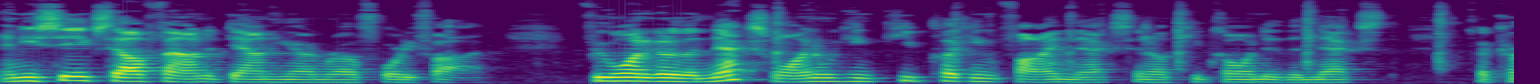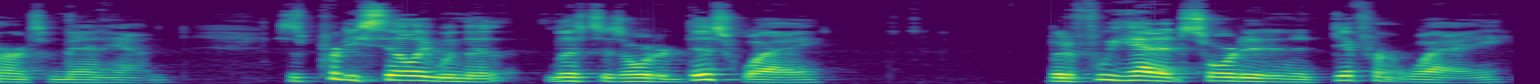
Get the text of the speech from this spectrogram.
And you see Excel found it down here on row 45. If we want to go to the next one, we can keep clicking Find Next, and it'll keep going to the next occurrence of Manhattan. This is pretty silly when the list is ordered this way, but if we had it sorted in a different way,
